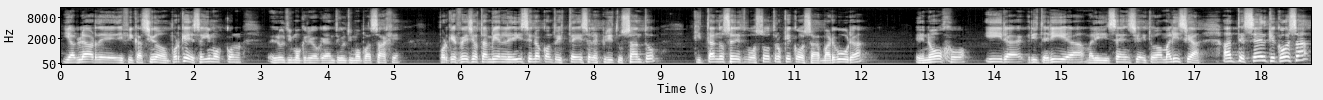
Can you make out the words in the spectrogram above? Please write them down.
y hablar de edificación. ¿Por qué? Seguimos con el último, creo que anteúltimo pasaje. Porque Efesios también le dice, no contristéis el Espíritu Santo, quitándose de vosotros qué cosa, amargura, enojo, ira, gritería, maledicencia y toda malicia. Antes sed qué cosa,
